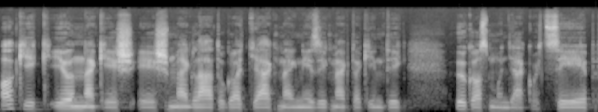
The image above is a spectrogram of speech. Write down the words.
Akik jönnek és, és meglátogatják, megnézik, megtekintik, ők azt mondják, hogy szép,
